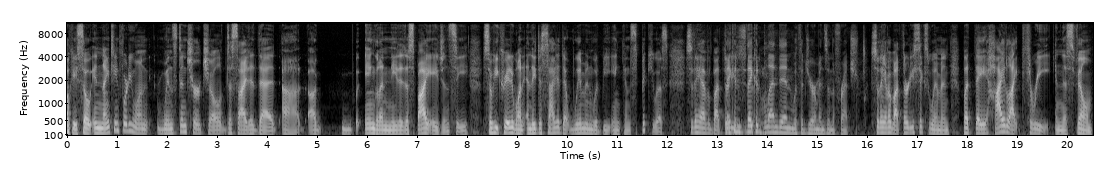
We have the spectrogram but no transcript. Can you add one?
Okay, so in 1941, Winston Churchill decided that uh, uh, England needed a spy agency, so he created one, and they decided that women would be inconspicuous. So they have about 30, They can they could blend in with the Germans and the French. so they have about 36 women, but they highlight three in this film.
